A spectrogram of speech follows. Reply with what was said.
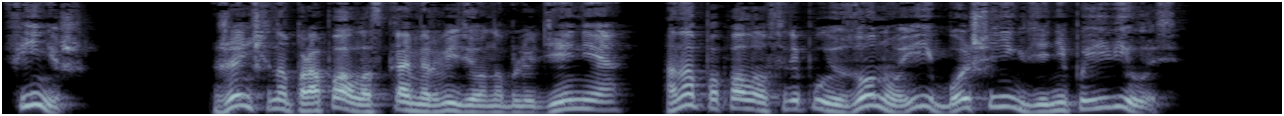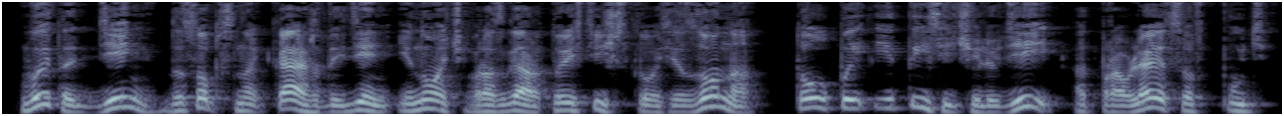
финиш. Женщина пропала с камер видеонаблюдения, она попала в слепую зону и больше нигде не появилась. В этот день, да собственно каждый день и ночь в разгар туристического сезона, толпы и тысячи людей отправляются в путь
